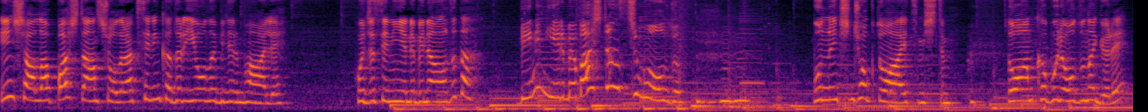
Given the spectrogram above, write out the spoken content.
İnşallah baş dansçı olarak senin kadar iyi olabilirim Hale. Hoca senin yerine beni aldı da. Benim yerime baş dansçı mı oldun? Bunun için çok dua etmiştim. Doğam kabul olduğuna göre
